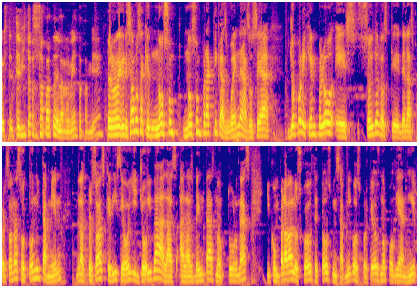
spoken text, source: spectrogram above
pues te, evitas esa parte de la reventa también. Pero regresamos a que no son, no son prácticas buenas, o sea, yo por ejemplo es, soy de los que, de las personas, o Tony también, de las personas que dice, oye, yo iba a las, a las ventas nocturnas y compraba los juegos de todos mis amigos porque ellos no podían ir.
